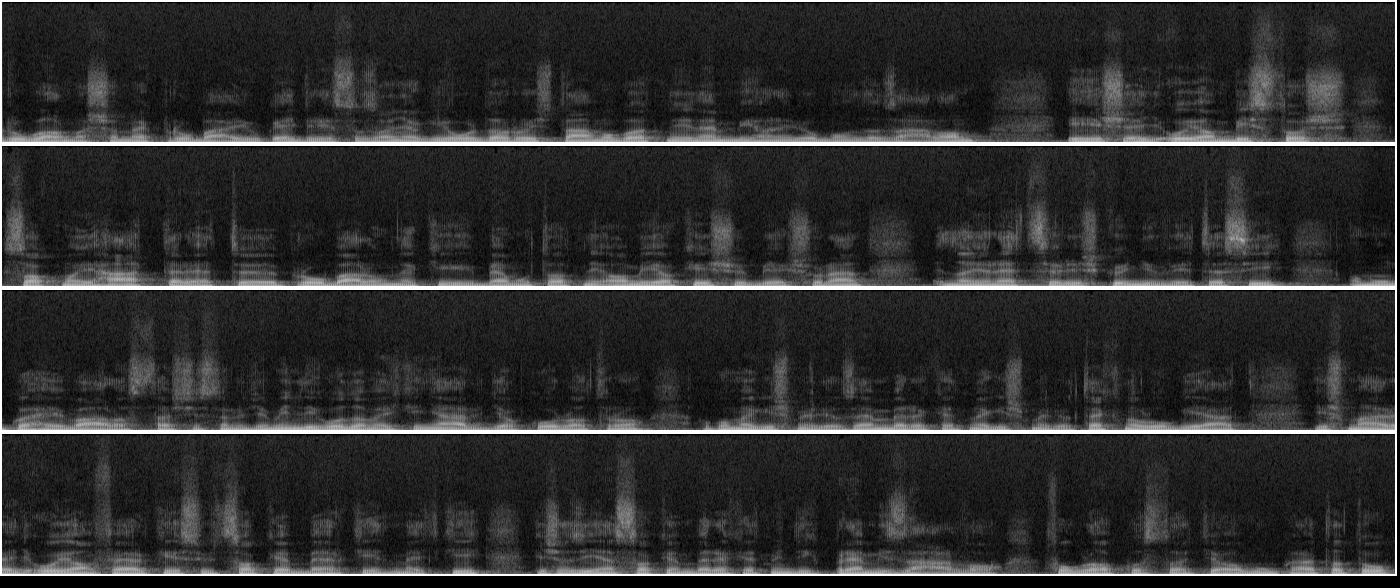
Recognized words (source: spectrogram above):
rugalmasan megpróbáljuk egyrészt az anyagi oldalról is támogatni, nem mi, hanem jobban az állam, és egy olyan biztos szakmai hátteret próbálunk neki bemutatni, ami a későbbiek során nagyon egyszerű és könnyűvé teszi a munkahely választást, hiszen hogyha mindig oda megy ki nyári gyakorlatra, akkor megismeri az embereket, megismeri a technológiát, és már egy olyan felkészült szakemberként megy ki, és az ilyen szakembereket mindig premizálva foglalkoztatja a munkáltató,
